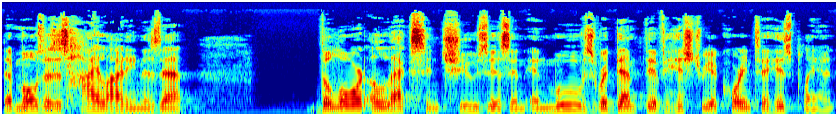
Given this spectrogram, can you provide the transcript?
that Moses is highlighting is that the Lord elects and chooses and, and moves redemptive history according to his plan.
